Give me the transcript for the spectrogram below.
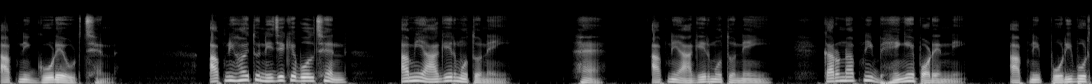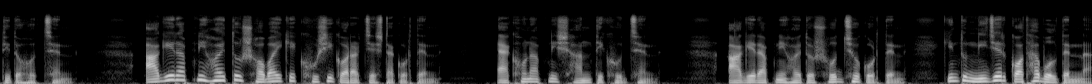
আপনি গড়ে উঠছেন। আপনি হয়তো নিজেকে বলছেন, আমি আগের মতো নেই। হ্যাঁ আপনি আগের মতো নেই, কারণ আপনি ভেঙে পড়েননি, আপনি পরিবর্তিত হচ্ছেন। আগের আপনি হয়তো সবাইকে খুশি করার চেষ্টা করতেন, এখন আপনি শান্তি খুঁজছেন। আগের আপনি হয়তো সহ্য করতেন, কিন্তু নিজের কথা বলতেন না।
